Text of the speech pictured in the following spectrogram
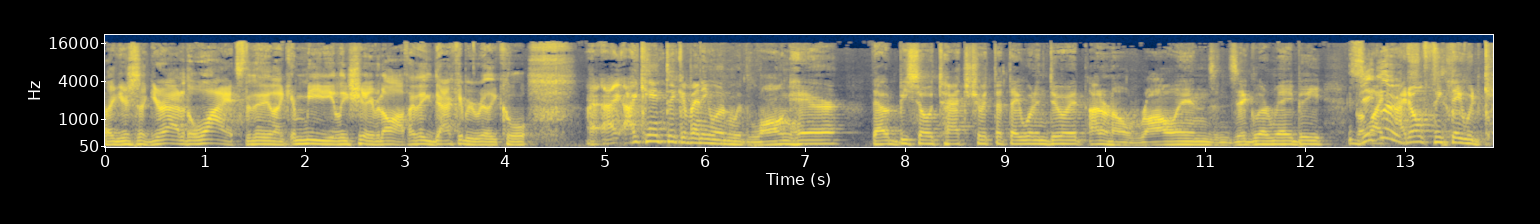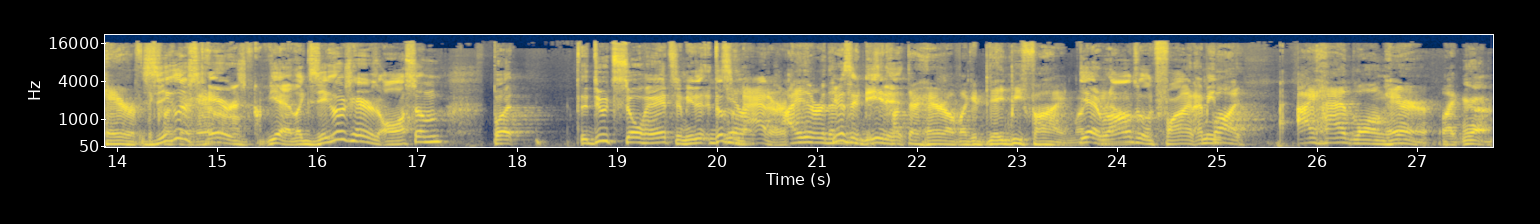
like you're just like you're out of the Wyatts, then they like immediately shave it off. I think that could be really cool. I, I, I can't think of anyone with long hair that would be so attached to it that they wouldn't do it. I don't know, Rollins and Ziggler maybe. But like, I don't think they would care if they cut their Ziggler's hair is yeah, like Ziggler's hair is awesome, but the dude's so handsome, he, it doesn't Yeah, like, matter. Either of them he doesn't need cut it. their hair off. Like they'd be fine. Like, yeah, you know? Rollins will look fine. I mean, But I had long hair, like Yeah.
